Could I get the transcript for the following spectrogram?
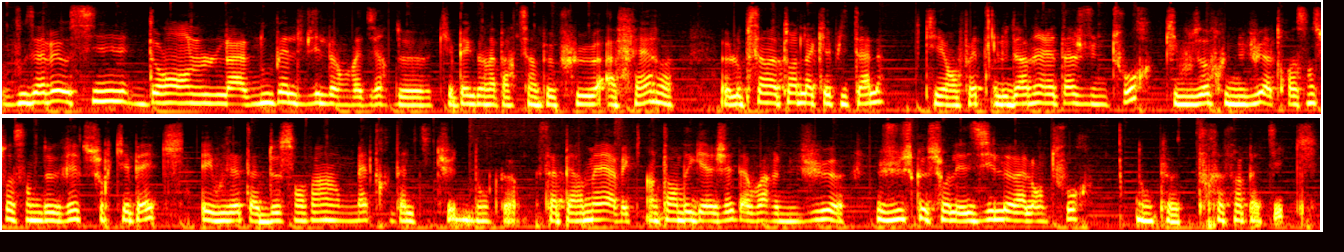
Vous avez aussi dans la nouvelle ville, on va dire, de Québec, dans la partie un peu plus à faire, l'Observatoire de la capitale qui est en fait le dernier étage d'une tour qui vous offre une vue à 360 degrés sur Québec et vous êtes à 220 mètres d'altitude donc euh, ça permet avec un temps dégagé d'avoir une vue euh, jusque sur les îles alentours donc euh, très sympathique.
